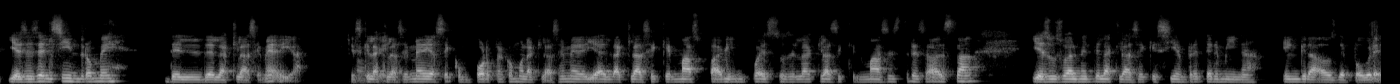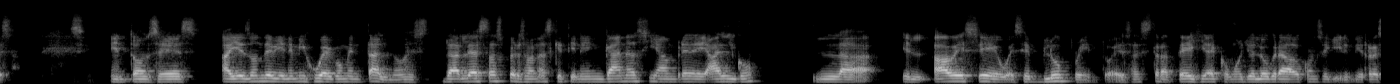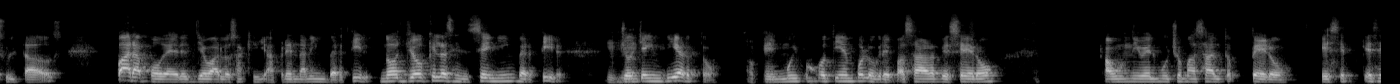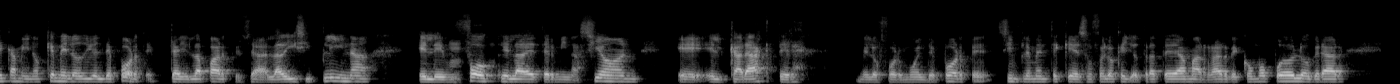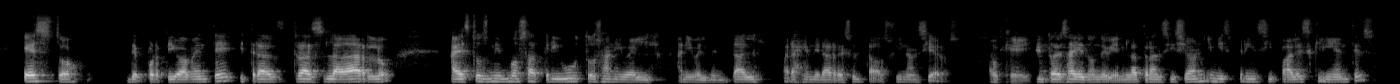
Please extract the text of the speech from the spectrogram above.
Y ese es el síndrome de la clase media que es que la clase media se comporta como la clase media, es la clase que más paga impuestos, es la clase que más estresada está y es usualmente la clase que siempre termina en grados de pobreza. Entonces, ahí es donde viene mi juego mental, ¿no? Es darle a estas personas que tienen ganas y hambre de algo, la, el ABC o ese blueprint o esa estrategia de cómo yo he logrado conseguir mis resultados para poder llevarlos a que aprendan a invertir. No yo que les enseñe a invertir, yo ya invierto. En muy poco tiempo logré pasar de cero a un nivel mucho más alto, pero ese, ese camino que me lo dio el deporte, que ahí es la parte, o sea, la disciplina, el enfoque, la determinación, eh, el carácter, me lo formó el deporte. Simplemente que eso fue lo que yo traté de amarrar, de cómo puedo lograr esto deportivamente y trasladarlo a estos mismos atributos a nivel, a nivel mental para generar resultados financieros. Okay. Entonces ahí es donde viene la transición y mis principales clientes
